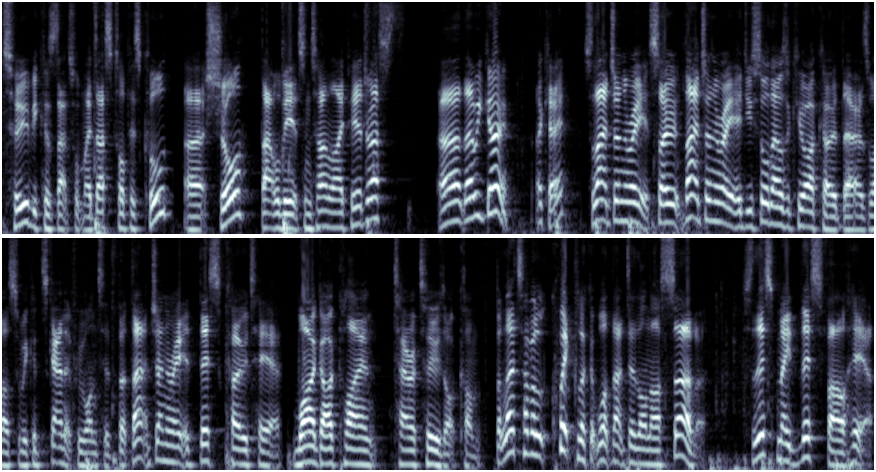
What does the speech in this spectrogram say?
2 because that's what my desktop is called. Uh, sure, that will be its internal IP address. Uh, there we go. Okay, so that generated. So that generated. You saw there was a QR code there as well, so we could scan it if we wanted. But that generated this code here, WireGuard client terra2.conf. But let's have a quick look at what that did on our server. So this made this file here.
